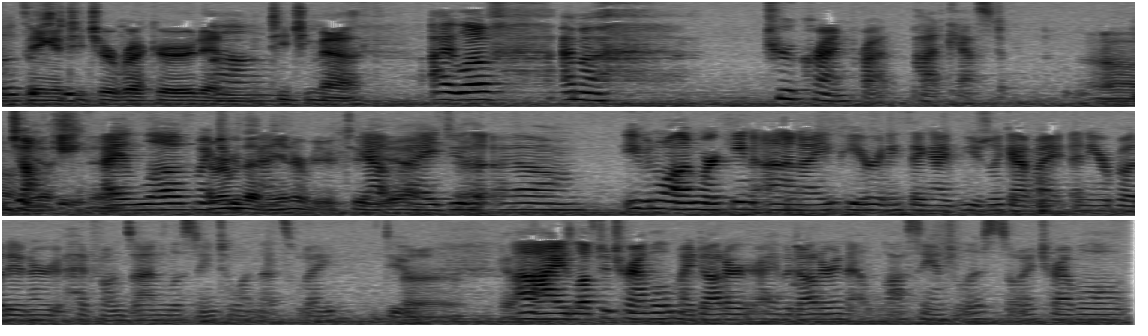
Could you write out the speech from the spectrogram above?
Caseloads of being a stu- teacher of record and Um, teaching math? I love. I'm a true crime pro- podcast Oh, yes, junkie. yeah. I love my. I remember that in the interview, too, Yeah, yeah, I do yeah. that. Um, even while I'm working on an IEP or anything, I've usually got my an earbud in or headphones on, listening to one. That's what I do. Uh, yeah. I love to travel. My daughter, I have a daughter in Los Angeles, so I travel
